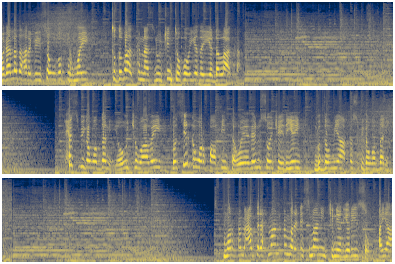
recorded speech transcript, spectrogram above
magaalada hargeysa uga furmay toddobaadka naasnuujinta hooyada iyo dhallaanka. Xisbiga wadani oo u jawaabay wasiirka warfaafinta oo eedeen u soo jeediyey guddoomiyaha xisbiga wadani marxuum cabdiraxmaan cumar cismaan injineer yariiso ayaa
